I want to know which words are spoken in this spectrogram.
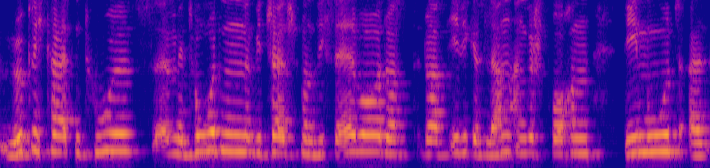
Möglichkeiten, Tools, äh, Methoden? Wie challenged man sich selber? Du hast, du hast ewiges Lernen angesprochen, Demut, also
